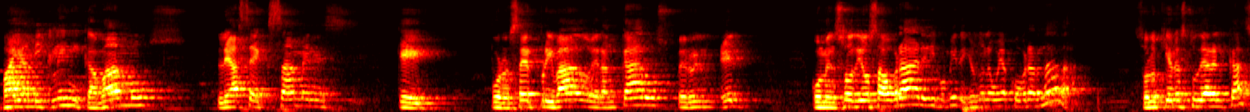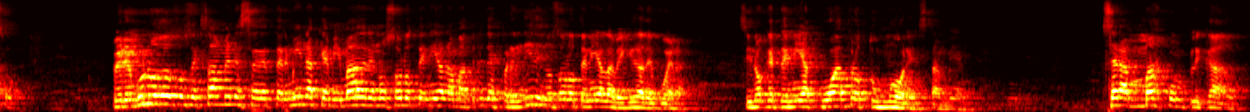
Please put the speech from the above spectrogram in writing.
Vaya a mi clínica, vamos. Le hace exámenes que por ser privado eran caros, pero él, comenzó Dios a obrar y dijo, mire, yo no le voy a cobrar nada. Solo quiero estudiar el caso. Pero en uno de esos exámenes se determina que mi madre no solo tenía la matriz desprendida y no solo tenía la vejiga de fuera, sino que tenía cuatro tumores también. Será más complicado.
